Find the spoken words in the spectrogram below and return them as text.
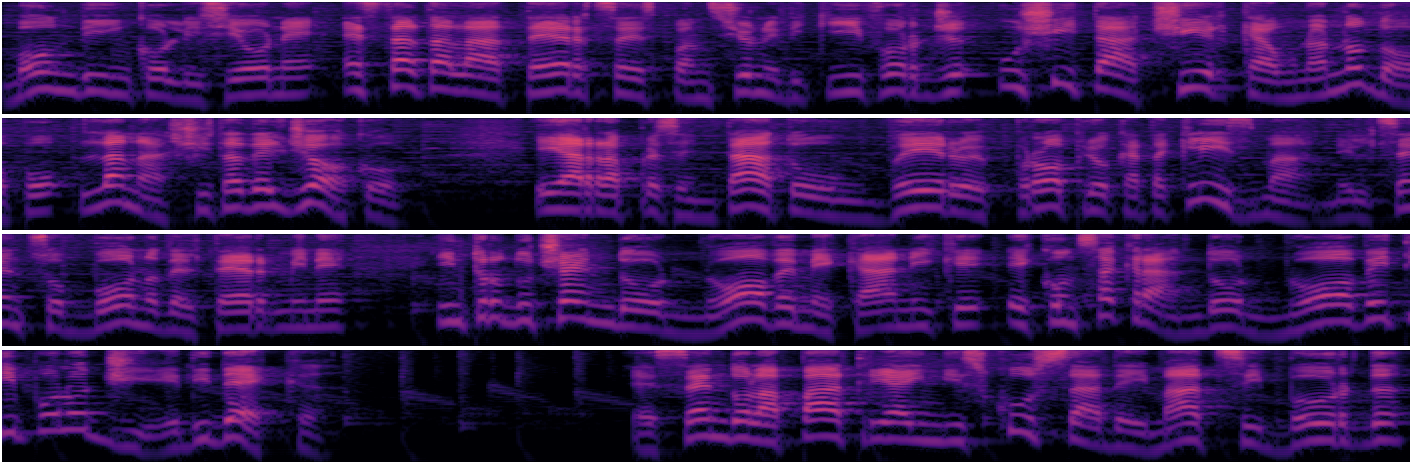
Mondi in collisione è stata la terza espansione di Keyforge uscita circa un anno dopo la nascita del gioco e ha rappresentato un vero e proprio cataclisma nel senso buono del termine, introducendo nuove meccaniche e consacrando nuove tipologie di deck. Essendo la patria indiscussa dei mazzi board,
